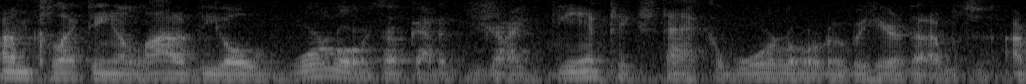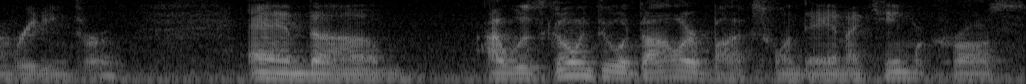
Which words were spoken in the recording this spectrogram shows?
I'm collecting a lot of the old warlords. I've got a gigantic stack of warlord over here that I was I'm reading through, and um, I was going through a dollar box one day and I came across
